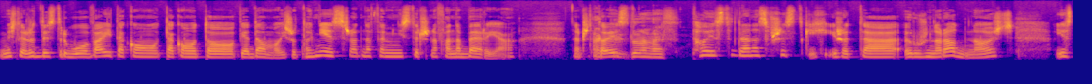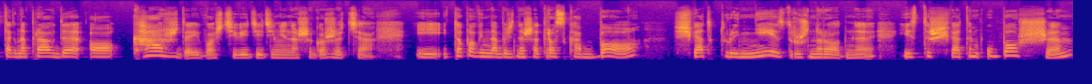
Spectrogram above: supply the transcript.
myślę, że dystrybuowali taką, taką to wiadomość, że to nie jest żadna feministyczna fanaberia. Znaczy, tak, to, jest, to jest dla nas. To jest dla nas wszystkich i że ta różnorodność jest tak naprawdę o każdej właściwie dziedzinie naszego życia. I, i to powinna być nasza troska, bo świat, który nie jest różnorodny, jest też światem uboższym.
